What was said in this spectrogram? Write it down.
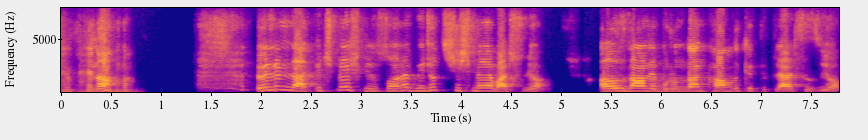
Fena mı? Ölümden 3-5 gün sonra vücut şişmeye başlıyor. Ağızdan ve burundan kanlı köpükler sızıyor.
